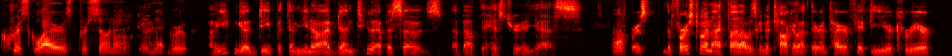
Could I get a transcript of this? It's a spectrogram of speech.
chris squire's persona Oh, in that group Oh, you can go deep with them. You know, I've done two episodes about the history of Yes. Oh. The first, the first one, I thought I was going to talk about their entire 50 year career.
